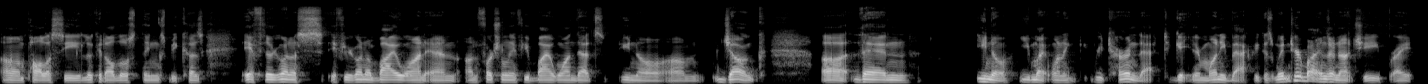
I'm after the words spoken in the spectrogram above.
um, policy. Look at all those things because if they're gonna, if you're gonna buy one, and unfortunately, if you buy one that's you know um, junk, uh, then you know you might want to return that to get your money back because wind turbines are not cheap, right?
